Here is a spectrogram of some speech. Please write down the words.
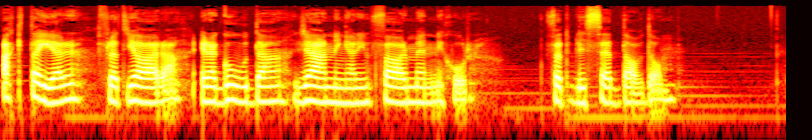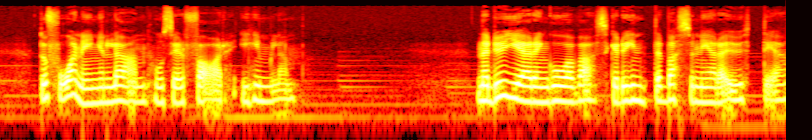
Akta er för att göra era goda gärningar inför människor, för att bli sedda av dem. Då får ni ingen lön hos er far i himlen. När du ger en gåva ska du inte basunera ut det,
